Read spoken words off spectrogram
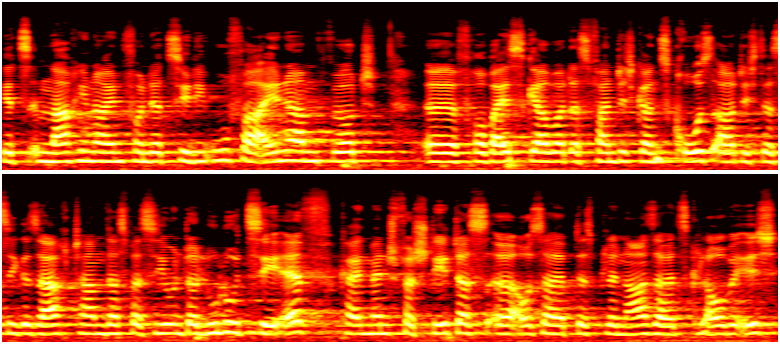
jetzt im Nachhinein von der CDU vereinnahmt wird. Äh, Frau Weisgerber, das fand ich ganz großartig, dass Sie gesagt haben, das, was Sie unter LULUCF, kein Mensch versteht das äh, außerhalb des Plenarsaals, glaube ich,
